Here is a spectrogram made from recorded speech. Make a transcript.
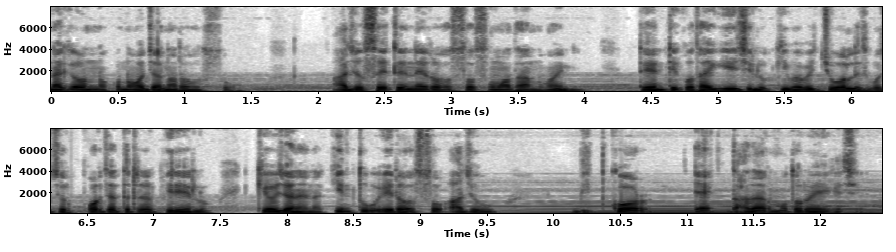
নাকি অন্য কোনো অজানা রহস্য? আজও সেই ট্রেনের রহস্য সমাধান হয়নি। ট্রেনটি কোথায় গিয়েছিল, কীভাবে চুয়াল্লিশ বছর পর যাত্রীরা ফিরে এলো, কেউ জানে না, কিন্তু এই রহস্য আজও ভিতকর এক ধাঁধার মতো রয়ে গেছে।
